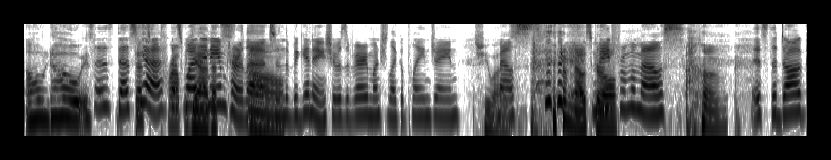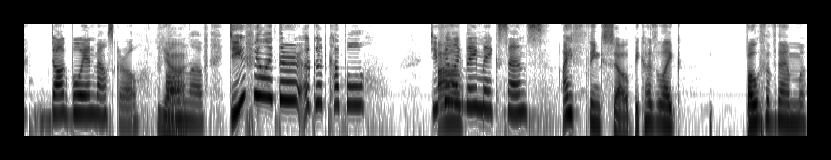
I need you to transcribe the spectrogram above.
Oh no, is That's that's, That's yeah. prob- that's why yeah, they named her that oh. in the beginning. She was a very much like a plain Jane she was mouse mouse girl? made from a mouse. um, It's the dog, dog boy and mouse girl fall yeah, in love. Do you feel like they're a good couple? Do you feel Um, like they make sense? I think so because like both of them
